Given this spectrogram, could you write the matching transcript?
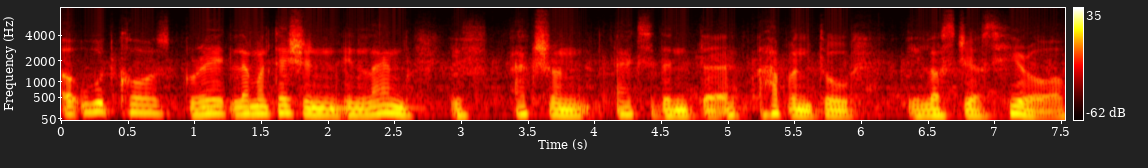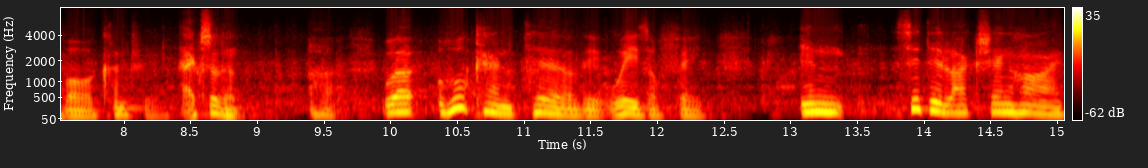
uh, would cause great lamentation in land if action accident uh, happened to illustrious hero of our country. Accident? Uh, well, who can tell the ways of fate? In city like Shanghai,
